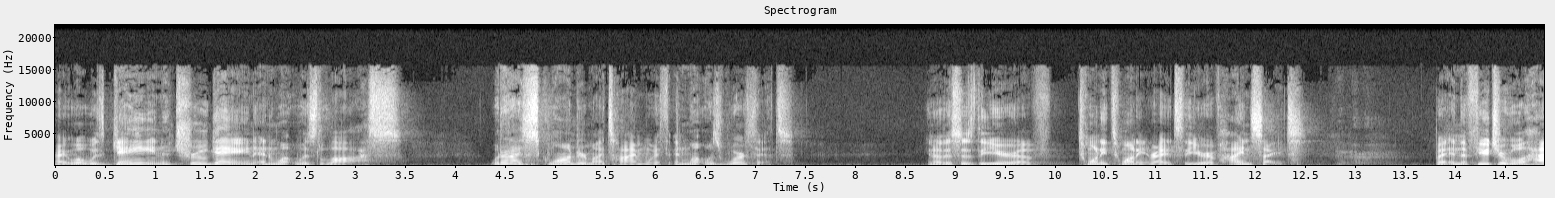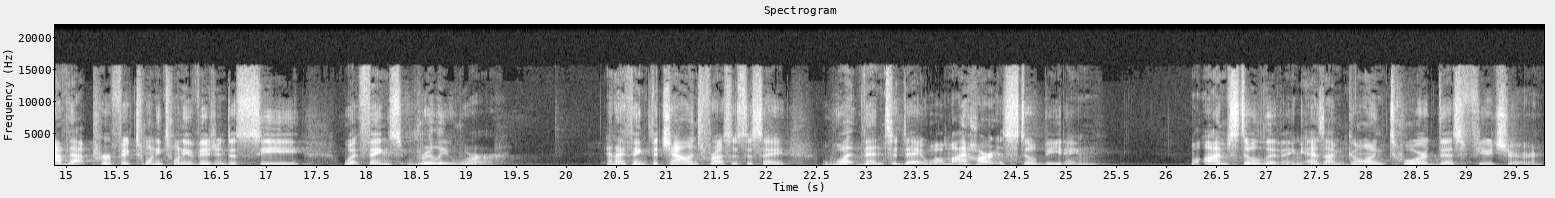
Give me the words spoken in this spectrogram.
Right? What was gain, true gain, and what was loss? What did I squander my time with, and what was worth it? You know, this is the year of 2020, right? It's the year of hindsight. But in the future, we'll have that perfect 2020 vision to see what things really were. And I think the challenge for us is to say, what then today? While my heart is still beating, while I'm still living, as I'm going toward this future,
